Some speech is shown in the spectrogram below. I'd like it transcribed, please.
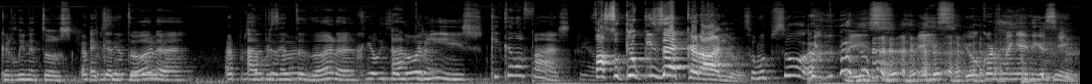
Carolina Torres, a cantora, a Apresentadora. apresentadora, Realizadora. a atriz. O que é que ela faz? Yeah. Faço o que eu quiser, caralho! Sou uma pessoa. É isso, é isso. Eu acordo de manhã e digo assim:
